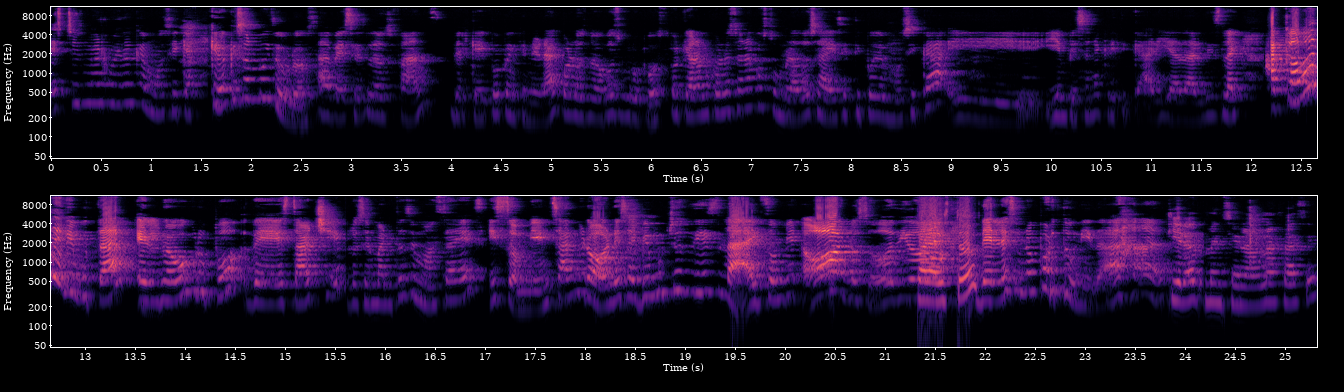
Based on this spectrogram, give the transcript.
¿esto es? Más ruido que música. Creo que son muy duros a veces los fans del K-pop en general con los nuevos grupos, porque a lo mejor no están acostumbrados a ese tipo de música y, y empiezan a criticar y a dar dislike. Acaba de debutar el nuevo grupo de Starship, los hermanitos de Monsta X, y son bien sangrones, hay bien muchos dislikes, son bien, ¡oh, los odio! Para esto, Denles una oportunidad. quiero mencionar una frase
